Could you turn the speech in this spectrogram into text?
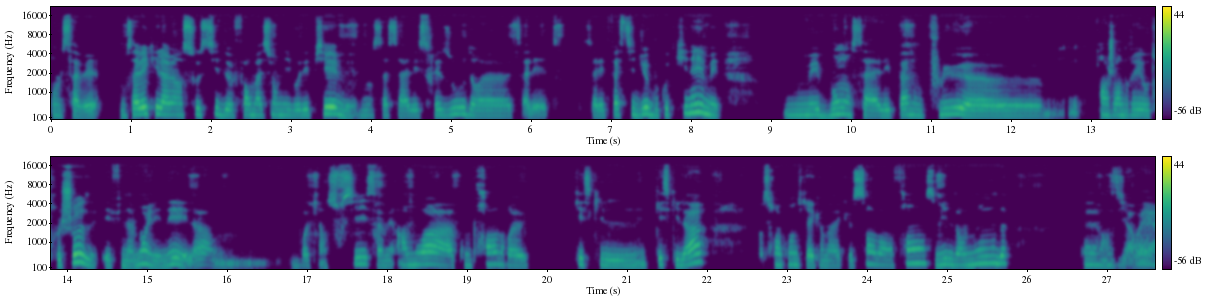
On le savait, on savait qu'il avait un souci de formation au niveau des pieds, mais bon, ça, ça allait se résoudre, euh, ça allait être, ça allait être fastidieux, beaucoup de kiné, mais, mais bon, ça allait pas non plus euh, engendrer autre chose. Et finalement, il est né, et là, on, voit qu'il y a un souci, ça met un mois à comprendre euh, qu'est-ce qu'il qu'est-ce qu'il a. On se rend compte qu'il n'y en a que 100 en France, 1000 dans le monde. on se dit, ah ouais,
